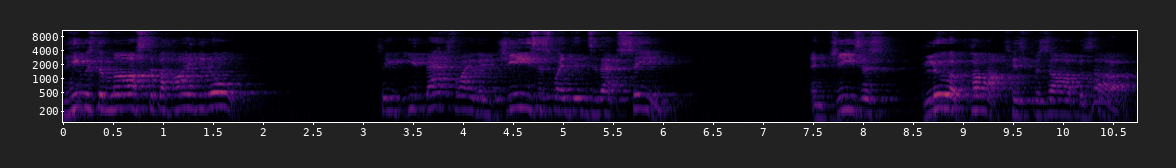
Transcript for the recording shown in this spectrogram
And he was the master behind it all. So you, that's why when Jesus went into that scene and Jesus blew apart his bizarre bazaar,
